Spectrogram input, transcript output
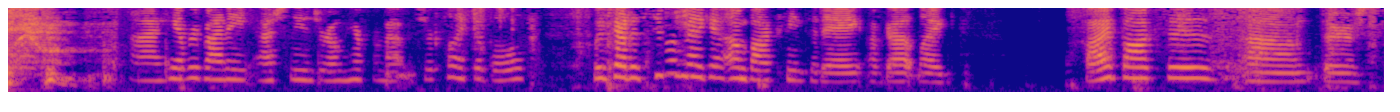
Uh, hey everybody, Ashley and Jerome here from Atmosphere Collectibles. We've got a super mega unboxing today. I've got like five boxes. Um, there's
